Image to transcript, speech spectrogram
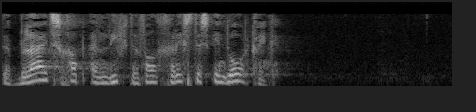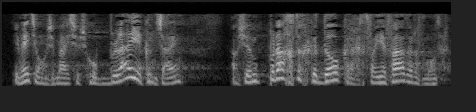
De blijdschap en liefde van Christus in doorklinken. Je weet jongens en meisjes hoe blij je kunt zijn als je een prachtig cadeau krijgt van je vader of moeder.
